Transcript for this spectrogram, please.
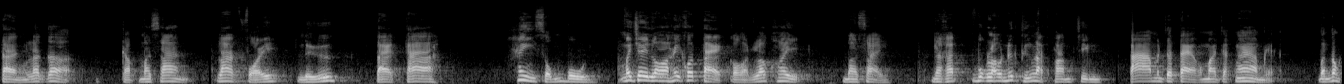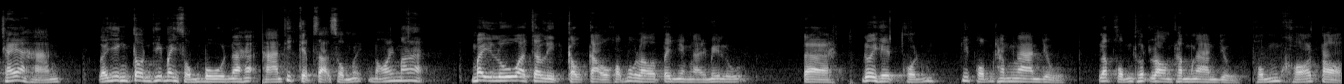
แต่งแล้วก็กลับมาสร้างรากฝอยหรือแตกตาให้สมบูรณ์ ไม่ใช่รอให้เขาแตกก่อนแล้วค่อยมาใส่นะครับพวกเรานึกถึงหลักความจริง ตามันจะแตกออกมาจากง่ามเนี่ย มันต้องใช้อาหาร แล้วยิ่งต้นที่ไม่สมบูรณ์นะฮะอาหารที่เก็บสะสมน้อยมาก ไม่รู้ว่าจริตเก่าๆของพวกเราเป็นยังไงไม่รู้ แต่ด้วยเหตุผลที่ผมทำงานอยู่ และผมทดลองทำงานอยู่ ผมขอตอบ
